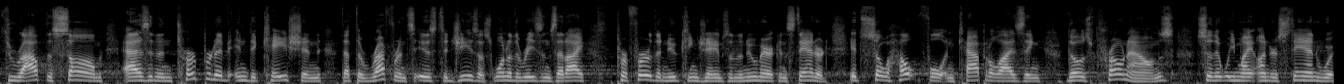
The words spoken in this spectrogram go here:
throughout the psalm as an interpretive indication that the reference is to Jesus. One of the reasons that I prefer the New King James and the New American Standard, it's so helpful in capitalizing those pronouns so that we might understand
